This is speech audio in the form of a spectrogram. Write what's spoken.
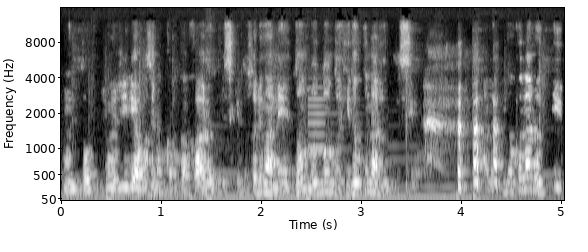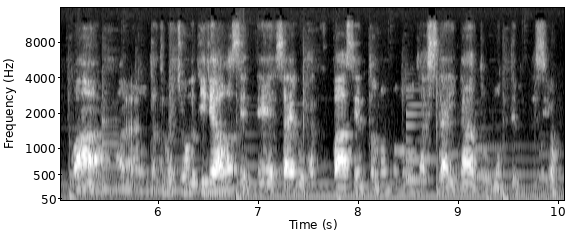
本当、帳尻合わせの感覚あるんですけど、それがね、どんどんどんどんひどくなるんですよ。あのひどくなるっていうのは、あの例えば帳尻合わせて最後100%のものを出したいなと思ってるんですよ。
